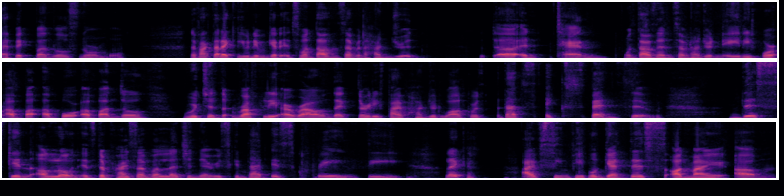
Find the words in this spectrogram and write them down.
epic bundles normal. The fact that I can even get it, it's 1700 uh and 10 1780 for a, a, a bundle which is roughly around like 3500 wild cores. That's expensive. This skin alone is the price of a legendary skin. That is crazy. Like I've seen people get this on my um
